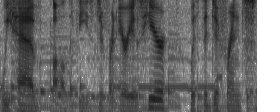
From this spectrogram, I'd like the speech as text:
We have all of these different areas here with the different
